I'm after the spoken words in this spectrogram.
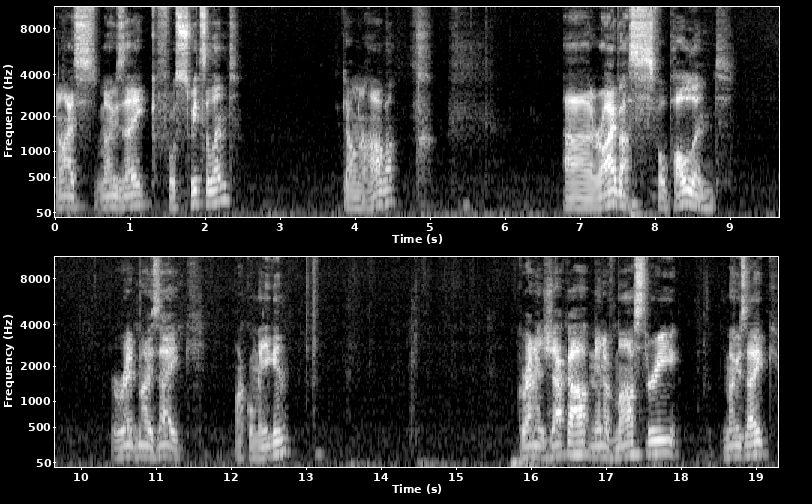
Nice mosaic for Switzerland. Going to Harbour. Uh, Ribas for Poland. Red mosaic. Michael Megan. Granit Xhaka, Men of Mastery. Mosaic.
